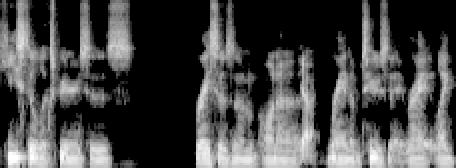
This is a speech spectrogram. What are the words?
he still experiences racism on a Yeah. random Tuesday, right? Like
